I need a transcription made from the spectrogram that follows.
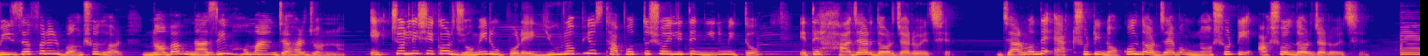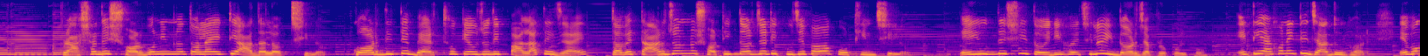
মির্জাফারের বংশধর নবাব নাজিম হুমায়ুন জাহার জন্য। একচল্লিশ একর জমির উপরে ইউরোপীয় স্থাপত্য শৈলীতে নির্মিত, এতে হাজার দরজা রয়েছে। যার মধ্যে একশোটি নকল দরজা এবং নশোটি আসল দরজা রয়েছে। প্রাসাদের সর্বনিম্ন তলায় একটি আদালত ছিল। কর দিতে ব্যর্থ কেউ যদি পালাতে যায়, তবে তার জন্য সঠিক দরজাটি খুঁজে পাওয়া কঠিন ছিল। এই উদ্দেশ্যেই তৈরি হয়েছিল এই দরজা প্রকল্প। এটি এখন একটি জাদুঘর এবং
